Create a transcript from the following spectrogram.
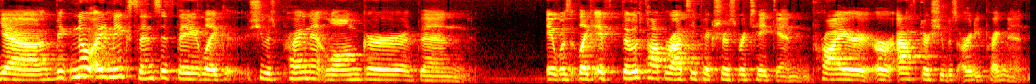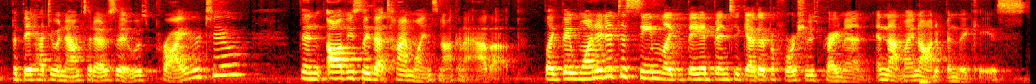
Yeah, no, it makes sense if they like she was pregnant longer than it was like if those paparazzi pictures were taken prior or after she was already pregnant, but they had to announce it as it was prior to, then obviously that timeline's not going to add up. Like they wanted it to seem like they had been together before she was pregnant, and that might not have been the case.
